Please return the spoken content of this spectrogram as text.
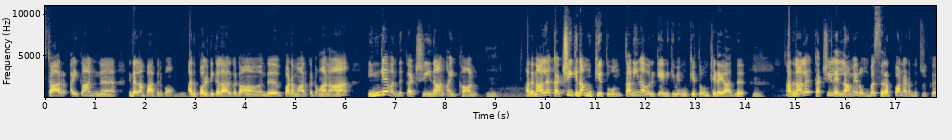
ஸ்டார் ஐகான். இதெல்லாம் பார்த்திருக்கோம். அது பொலிட்டிக்கலா இருக்கட்டும் வந்து படமா இருக்கட்டும். ஆனா இங்க வந்து கட்சி தான் ஐகான். அதனால கட்சிக்கு தான் முக்கியத்துவம் தனிநபருக்கு என்னைக்குமே முக்கியத்துவம் கிடையாது. அதனால கட்சியில எல்லாமே ரொம்ப சிறப்பா நடந்துட்டு இருக்கு.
